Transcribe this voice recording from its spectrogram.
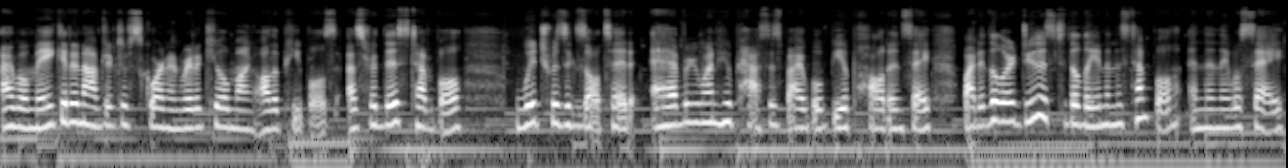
I will make it an object of scorn and ridicule among all the peoples. As for this temple, which was exalted, everyone who passes by will be appalled and say, Why did the Lord do this to the land and this temple? And then they will say,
